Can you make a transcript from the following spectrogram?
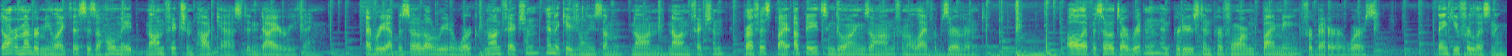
Don't Remember Me Like This is a homemade nonfiction podcast and diary thing. Every episode, I'll read a work of nonfiction and occasionally some non nonfiction, prefaced by updates and goings on from a life observant. All episodes are written and produced and performed by me, for better or worse. Thank you for listening.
